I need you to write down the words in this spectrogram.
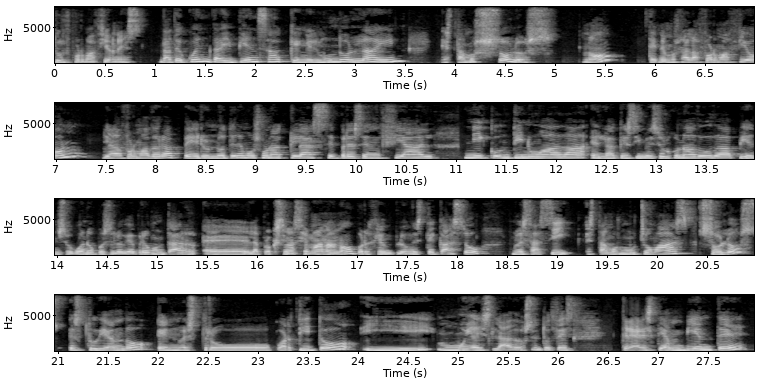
tus formaciones. Date cuenta y piensa que en el mundo online estamos solos, ¿no? Tenemos a la formación y a la formadora, pero no tenemos una clase presencial ni continuada en la que si me surge una duda pienso, bueno, pues se lo voy a preguntar eh, la próxima semana, ¿no? Por ejemplo, en este caso no es así. Estamos mucho más solos estudiando en nuestro cuartito y muy aislados. Entonces, crear este ambiente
